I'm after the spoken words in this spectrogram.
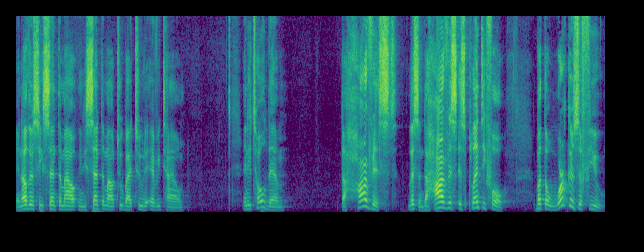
and others he sent them out, and he sent them out two by two to every town. And he told them, The harvest, listen, the harvest is plentiful, but the workers are few.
